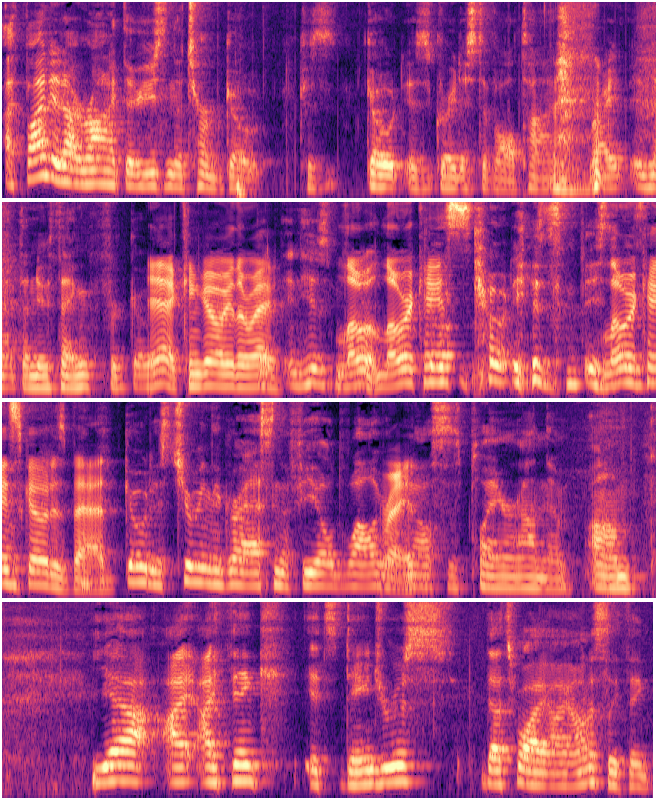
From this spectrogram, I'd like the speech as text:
I find it ironic they're using the term goat because goat is greatest of all time, right? Isn't that the new thing for goat? Yeah, it can go either way. In his Low, lowercase goat, goat is, is lowercase goat is bad. goat is chewing the grass in the field while everyone Right. else is playing around them. Um, Yeah, I, I think it's dangerous. That's why I honestly think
